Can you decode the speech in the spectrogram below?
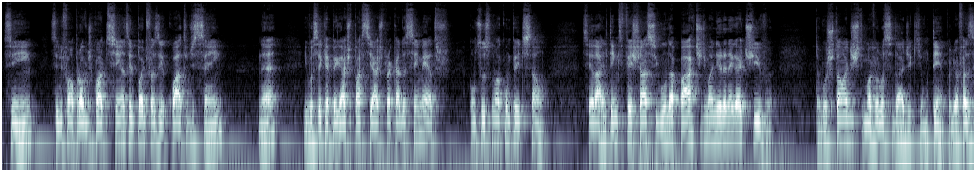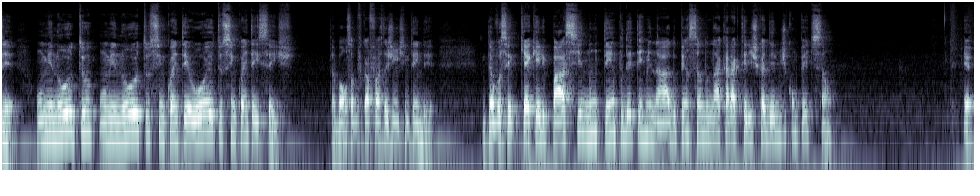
Sim. Se ele for uma prova de 400, ele pode fazer 4 de 100, né? E você quer pegar as parciais para cada 100 metros, como se fosse numa competição. Sei lá, ele tem que fechar a segunda parte de maneira negativa. Então vou chutar uma, uma velocidade aqui, um tempo. Ele vai fazer 1 minuto, 1 minuto, 58, 56. Tá bom? Só para ficar fácil da gente entender. Então você quer que ele passe num tempo determinado, pensando na característica dele de competição. É,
